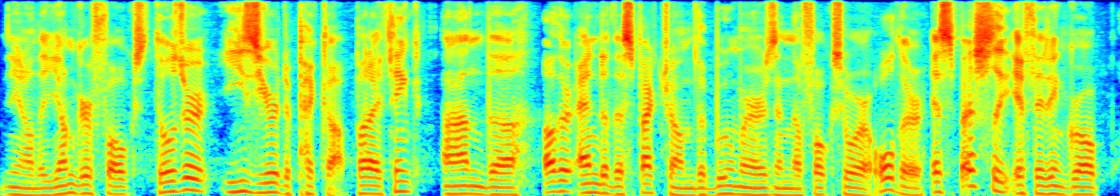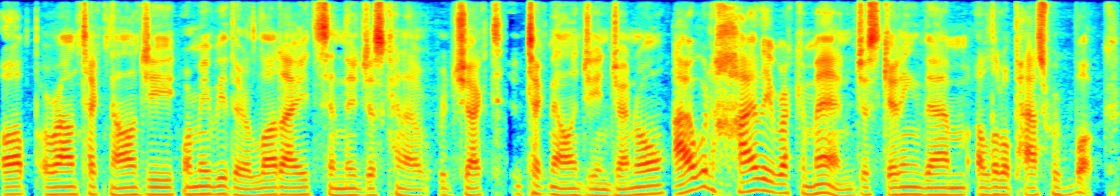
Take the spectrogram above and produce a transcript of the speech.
you know, the younger folks, those are easier to pick up. But I think on the other end of the spectrum, the boomers and the folks who are older, especially if they didn't grow up up around technology, or maybe they're Luddites and they just kind of reject technology in general, I would highly recommend just getting them a little password book.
